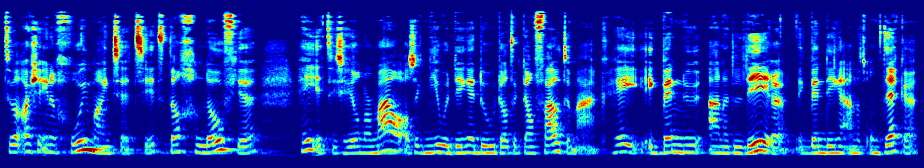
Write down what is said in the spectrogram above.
Terwijl als je in een groeimindset zit, dan geloof je hey, het is heel normaal als ik nieuwe dingen doe dat ik dan fouten maak. hey, ik ben nu aan het leren, ik ben dingen aan het ontdekken.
